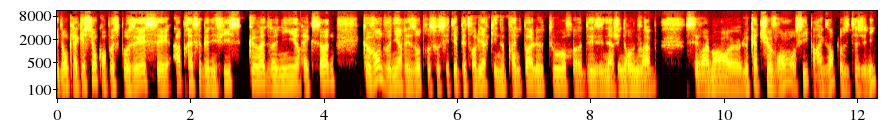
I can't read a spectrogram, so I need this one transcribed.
Et donc la question qu'on peut se poser, c'est après ces bénéfices, que va devenir Exxon? Que vont devenir les autres sociétés pétrolières qui ne prennent pas le tour euh, des énergies renouvelables? C'est vraiment euh, le cas de Chevron aussi, par exemple, aux États-Unis.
